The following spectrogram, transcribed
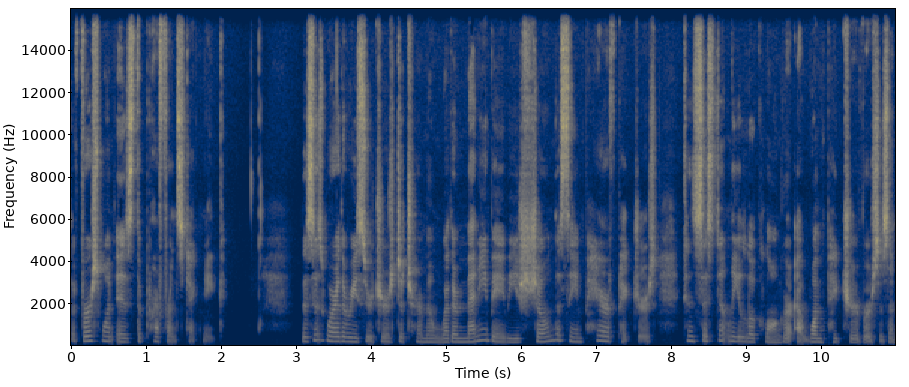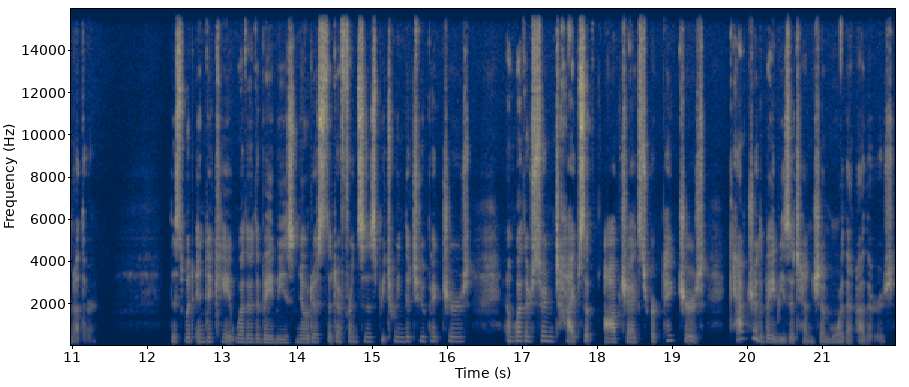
The first one is the preference technique. This is where the researchers determine whether many babies shown the same pair of pictures consistently look longer at one picture versus another. This would indicate whether the babies notice the differences between the two pictures and whether certain types of objects or pictures capture the baby's attention more than others.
